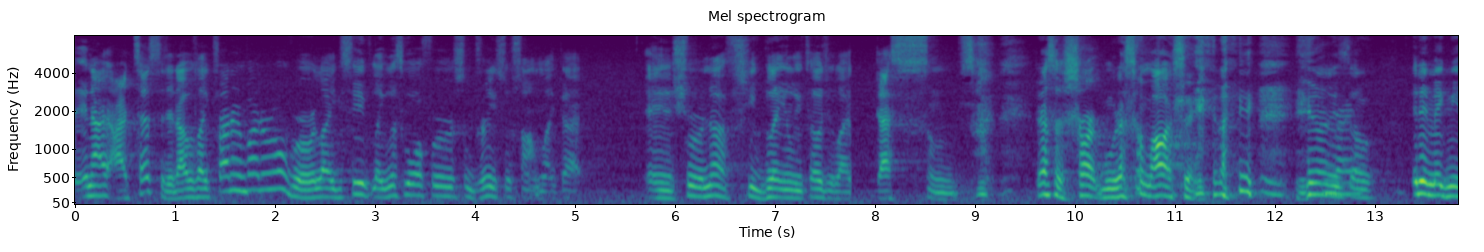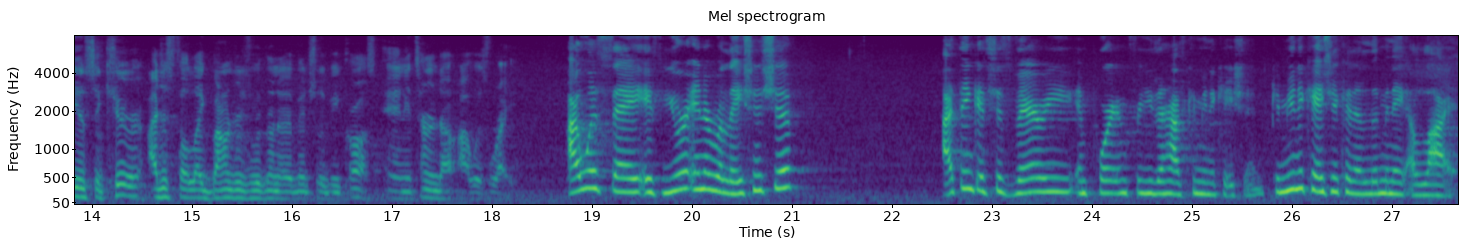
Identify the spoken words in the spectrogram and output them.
and I, I tested it. I was like, try to invite her over, or like, see if like, let's go out for some drinks or something like that. And sure enough, she blatantly told you like, that's some, that's a shark move. That's something I was saying. like, you know, what I mean? Right. so it didn't make me insecure. I just felt like boundaries were gonna eventually be crossed, and it turned out I was right. I would say if you're in a relationship, I think it's just very important for you to have communication. Communication can eliminate a lot.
